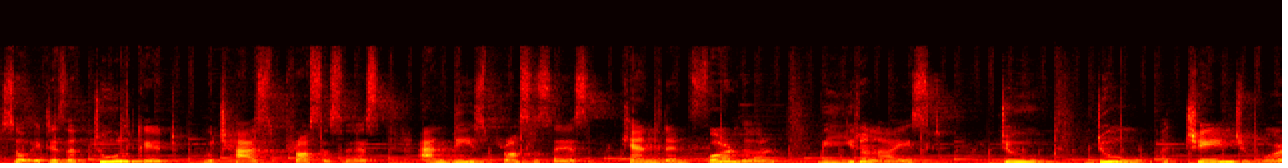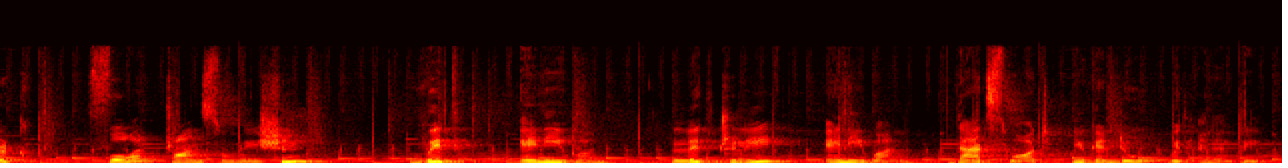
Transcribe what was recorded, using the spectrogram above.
So it is a toolkit which has processes and these processes can then further be utilized to do a change work for transformation with anyone, literally anyone. That's what you can do with NLP.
